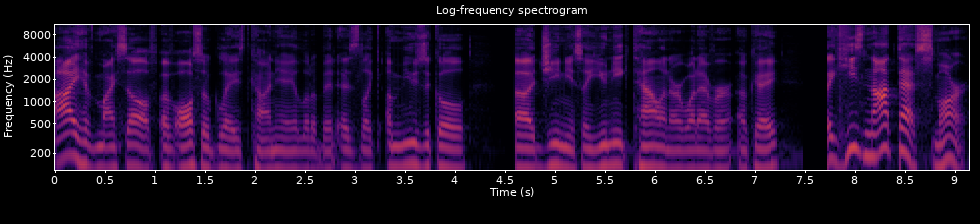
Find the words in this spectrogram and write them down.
I have myself have also glazed Kanye a little bit as like a musical uh, genius, a unique talent or whatever. Okay, like he's not that smart.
